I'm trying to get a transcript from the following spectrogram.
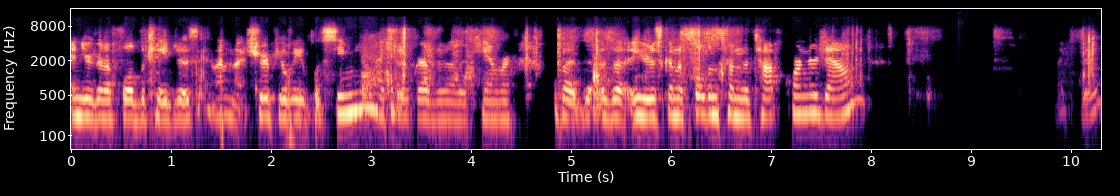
and you're gonna fold the pages. And I'm not sure if you'll be able to see me. I should have grabbed another camera, but the, the, you're just gonna fold them from the top corner down, like this.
